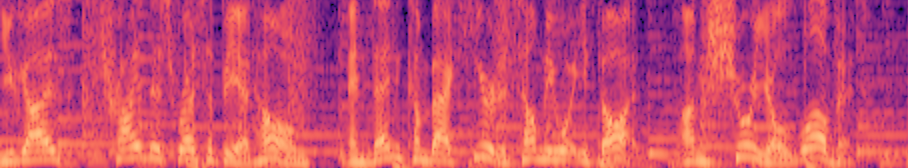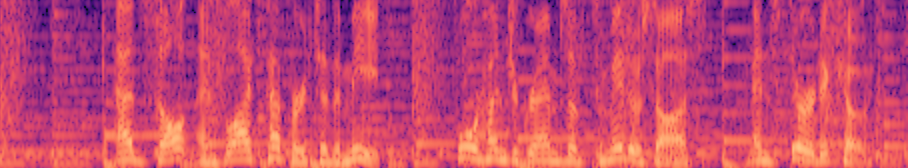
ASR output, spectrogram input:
You guys, try this recipe at home and then come back here to tell me what you thought. I'm sure you'll love it. Add salt and black pepper to the meat, 400 grams of tomato sauce, and stir to coat.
